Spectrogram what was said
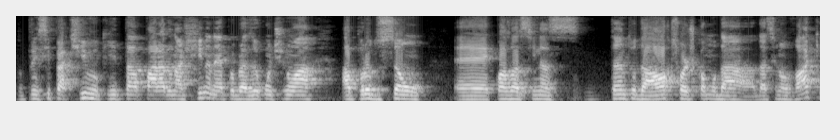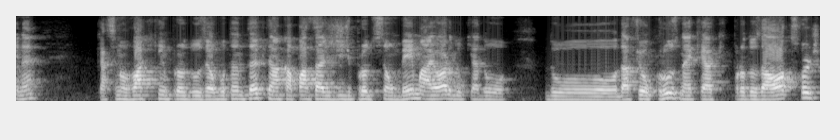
do princípio ativo que está parado na China, né? Para o Brasil continuar a produção é, com as vacinas tanto da Oxford como da, da Sinovac, né? que a Sinovac quem produz é o Butantan, que tem uma capacidade de, de produção bem maior do que a do, do, da Fiocruz, né, que é a que produz da Oxford.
